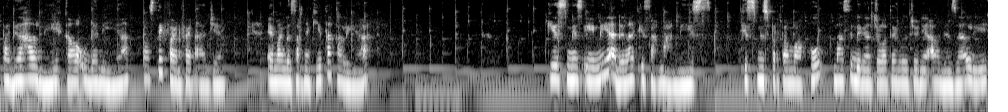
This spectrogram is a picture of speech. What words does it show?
Padahal nih kalau udah niat pasti fine-fine aja. Emang dasarnya kita kali ya. Kismis ini adalah kisah manis. Kismis pertamaku masih dengan celoteh lucunya Al-Ghazali.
